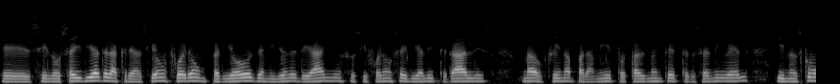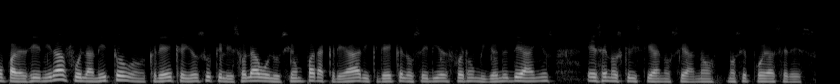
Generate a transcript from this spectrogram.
Eh, si los seis días de la creación fueron periodos de millones de años o si fueron seis días literales, una doctrina para mí totalmente de tercer nivel y no es como para decir, mira, fulanito cree que Dios utilizó la evolución para crear y cree que los seis días fueron millones de años, ese no es cristiano, o sea, no, no se puede hacer eso.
